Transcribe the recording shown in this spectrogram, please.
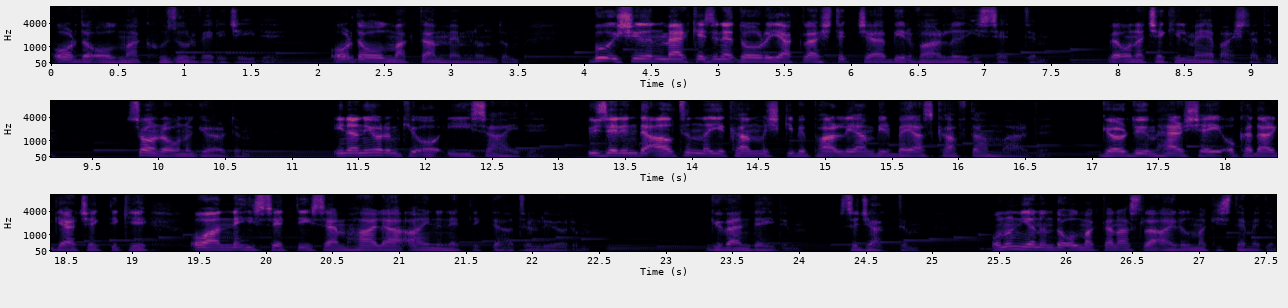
Orada olmak huzur vericiydi. Orada olmaktan memnundum. Bu ışığın merkezine doğru yaklaştıkça bir varlığı hissettim ve ona çekilmeye başladım. Sonra onu gördüm. İnanıyorum ki o İsa'ydı. Üzerinde altınla yıkanmış gibi parlayan bir beyaz kaftan vardı. Gördüğüm her şey o kadar gerçekti ki o an ne hissettiysem hala aynı netlikte hatırlıyorum. Güvendeydim, sıcaktım. Onun yanında olmaktan asla ayrılmak istemedim.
